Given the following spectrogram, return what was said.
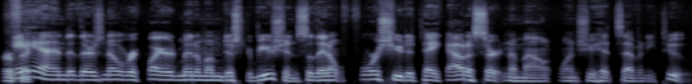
Perfect. And there's no required minimum distribution, so they don't force you to take out a certain amount once you hit 72.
